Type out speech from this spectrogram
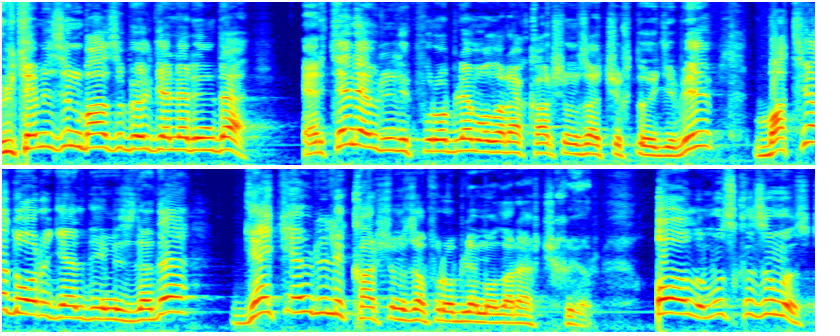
Ülkemizin bazı bölgelerinde erken evlilik problem olarak karşımıza çıktığı gibi batıya doğru geldiğimizde de geç evlilik karşımıza problem olarak çıkıyor. Oğlumuz, kızımız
